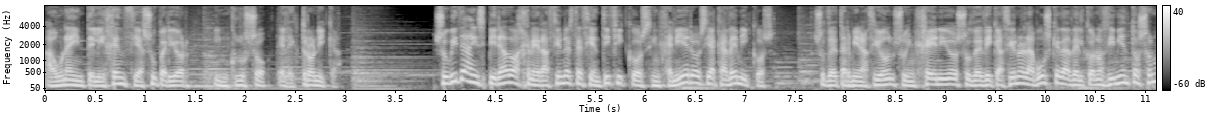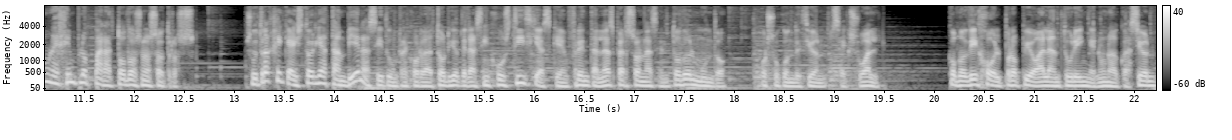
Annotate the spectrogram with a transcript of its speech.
a una inteligencia superior, incluso electrónica. Su vida ha inspirado a generaciones de científicos, ingenieros y académicos. Su determinación, su ingenio, su dedicación a la búsqueda del conocimiento son un ejemplo para todos nosotros. Su trágica historia también ha sido un recordatorio de las injusticias que enfrentan las personas en todo el mundo por su condición sexual. Como dijo el propio Alan Turing en una ocasión,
